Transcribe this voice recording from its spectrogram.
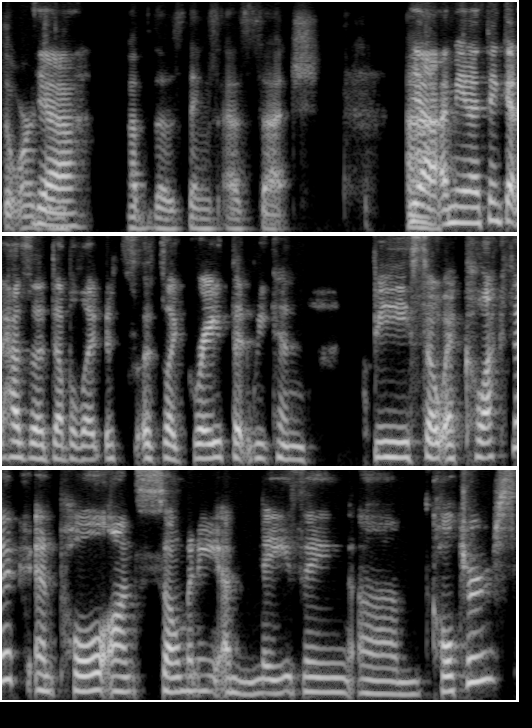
the origin yeah. of those things as such. Yeah, um, I mean, I think it has a double. It's it's like great that we can be so eclectic and pull on so many amazing um, cultures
